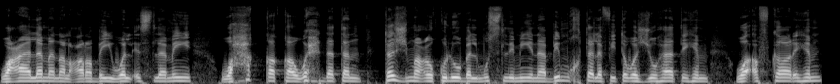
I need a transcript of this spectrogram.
وعالمنا العربي والإسلامي وحقق وحدة تجمع قلوب المسلمين بمختلف توجهاتهم وأفكارهم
